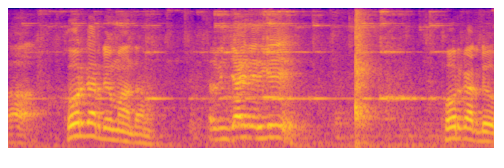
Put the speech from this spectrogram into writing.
ਹਾਂ। ਹੋਰ ਕਰ ਦਿਓ ਮਾਂ ਦਾ 53 ਹੀ ਦੇ ਦਈਏ ਹੋਰ ਕਰ ਦਿਓ।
